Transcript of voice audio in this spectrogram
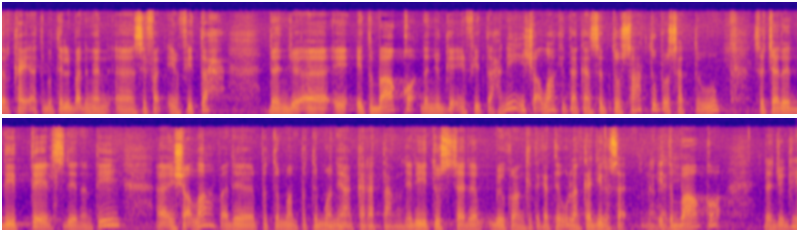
terkait atau terlibat dengan uh, sifat infitah dan uh, itbaq dan juga infitah ni insyaallah kita akan sentuh satu persatu secara details dia nanti uh, insyaallah pada pertemuan-pertemuan yang akan datang. Jadi itu secara lebih kurang kita kata ulang kaji ustaz. Itbaq dan juga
